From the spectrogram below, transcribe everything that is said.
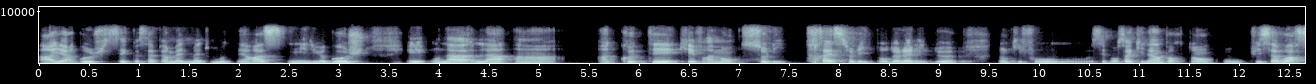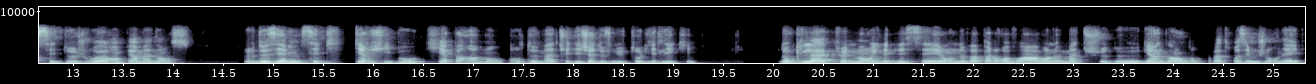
arrière gauche, c'est que ça permet de mettre Moutneras milieu gauche. Et on a là un, côté qui est vraiment solide très solide pour de la Ligue 2. Donc il faut, c'est pour ça qu'il est important qu'on puisse avoir ces deux joueurs en permanence. Le deuxième, c'est Pierre Gibaud, qui apparemment, en deux matchs, est déjà devenu taulier de l'équipe. Donc là, actuellement, il est blessé. On ne va pas le revoir avant le match de Guingamp, donc pour la troisième journée.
